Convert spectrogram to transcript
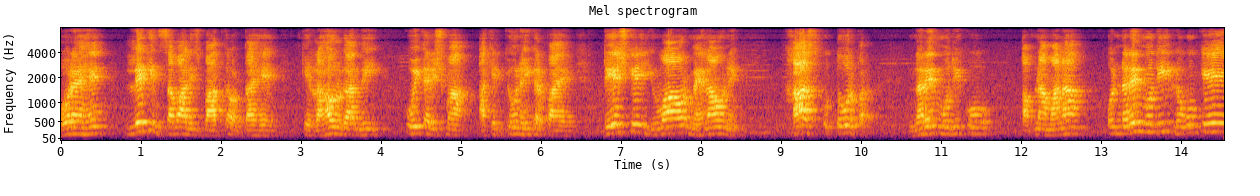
हो रहे हैं। लेकिन सवाल इस बात का उठता है कि राहुल गांधी कोई करिश्मा आखिर क्यों नहीं कर पाए? देश के युवा और महिलाओं ने खास तौर पर नरेंद्र मोदी को अपना माना और नरेंद्र मोदी लोगों के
